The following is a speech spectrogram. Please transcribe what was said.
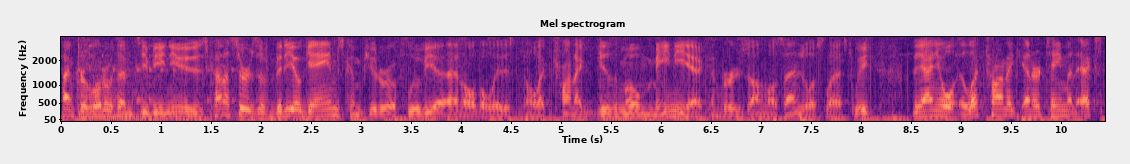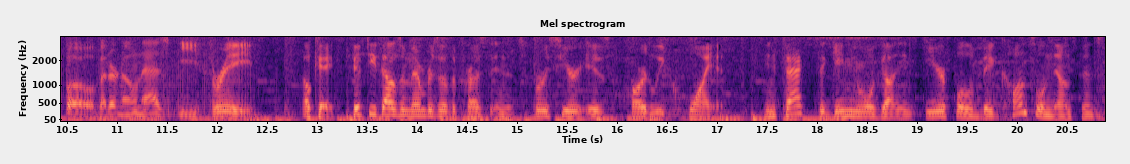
I'm Kurt Loder with MTV News. Connoisseurs of video games, computer effluvia, and all the latest in electronic gizmo mania converged on Los Angeles last week for the annual Electronic Entertainment Expo, better known as E3. Okay, 50,000 members of the press in its first year is hardly quiet. In fact, the gaming world got an earful of big console announcements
